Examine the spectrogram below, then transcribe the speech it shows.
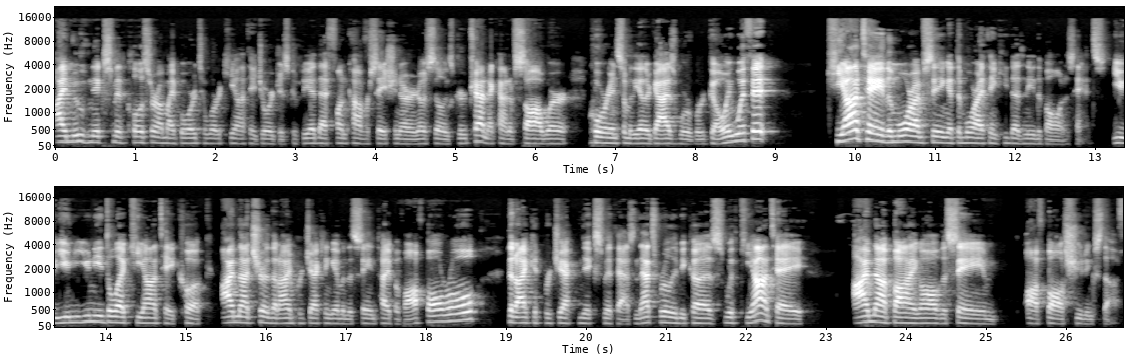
I moved Nick Smith closer on my board to where Keyonte George is because we had that fun conversation in our No Ceilings group chat, and I kind of saw where Corey and some of the other guys were were going with it. Keyonte, the more I'm seeing it, the more I think he doesn't need the ball in his hands. You you you need to let Keyonte cook. I'm not sure that I'm projecting him in the same type of off ball role that I could project Nick Smith as. And that's really because with Keyonte, I'm not buying all the same off ball shooting stuff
